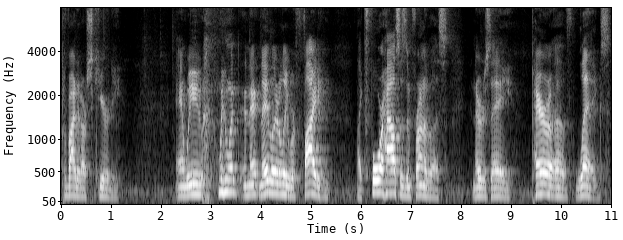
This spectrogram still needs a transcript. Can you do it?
provided our security, and we we went and they, they literally were fighting like four houses in front of us, and there was a pair of legs.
